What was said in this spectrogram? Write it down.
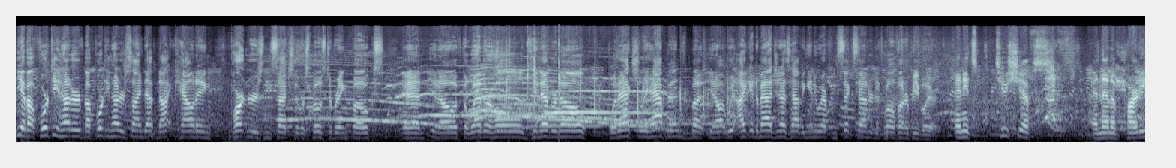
Yeah, about 1,400, about 1,400 signed up, not counting partners and such that were supposed to bring folks. And you know, if the weather holds, you never know what actually happens. But you know, we, I could imagine us having anywhere from 600 to 1,200 people here. And it's two shifts and then a party.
